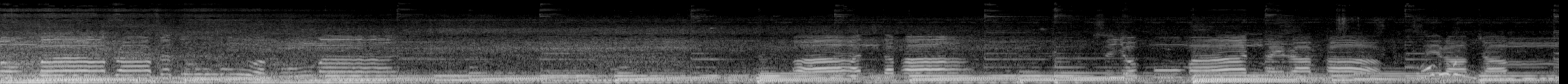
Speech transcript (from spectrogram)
ลงมาปราบศัตรูพวกหมูมารผ่านตภาสยบหมูมารให้ราบคาบให้ราบจำ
